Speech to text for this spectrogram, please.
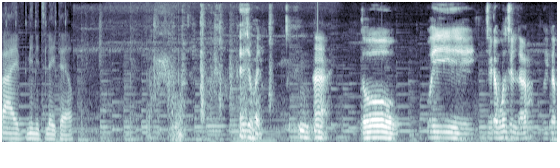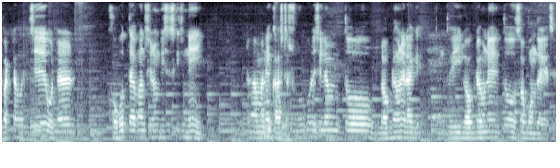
Five minutes later. এই যে ভাই। হ্যাঁ তো ওই যেটা বলছিলাম ওই ব্যাপারটা হচ্ছে ওটার খবর তো এখন সেরকম বিশেষ কিছু নেই। মানে কাজটা শুরু করেছিলাম তো লকডাউনের আগে কিন্তু এই লকডাউনে তো সব বন্ধ হয়ে গেছে।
